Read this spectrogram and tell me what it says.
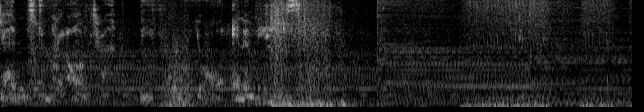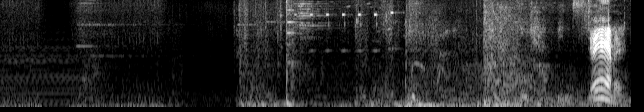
gems to my altar before your enemies. Damn it!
